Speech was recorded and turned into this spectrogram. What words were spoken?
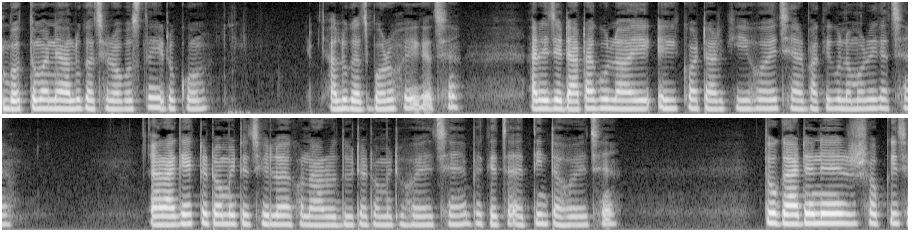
বর্তমানে আলু গাছের অবস্থা এরকম। আলু গাছ বড় হয়ে গেছে। আর এই যে ডাটাগুলো, এই কটা আর কি হয়েছে আর বাকিগুলো মরে গেছে। আর আগে একটা টমেটো ছিল, এখন আরও দুইটা টমেটো হয়েছে ব্যাকে তিনটা হয়েছে। তো গার্ডেনের সব কিছু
